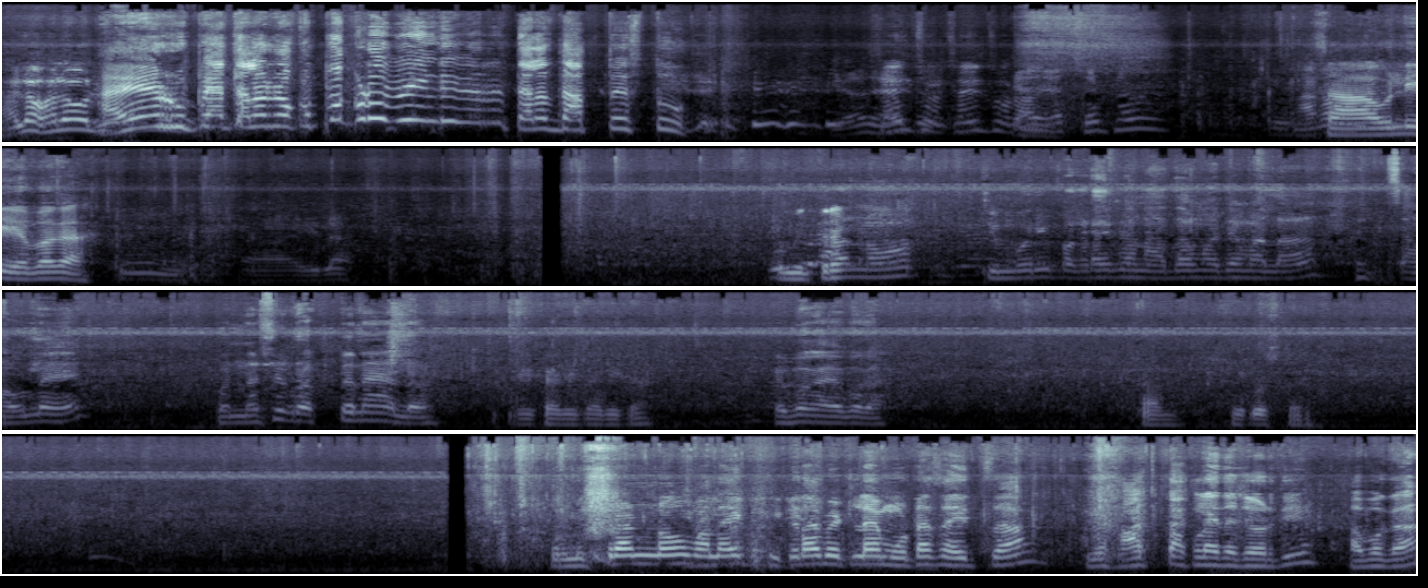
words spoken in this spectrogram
हॅलो हॅलो अरे रुपया त्याला नको पकडू भेंडी. त्याला दाबतोयस तू. सावली आहे बघा. मित्रांनो चिंबोरी पकडायच्या नादामध्ये मला चावलंय पण नशीब रक्त नाही आलं. हे बघा हे बघा. तर मित्रांनो मला एक खेकडा भेटलाय मोठा साईजचा मी हात टाकलाय त्याच्यावरती. हा बघा.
